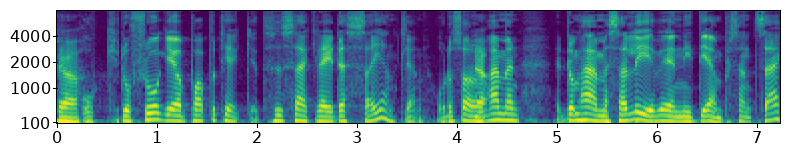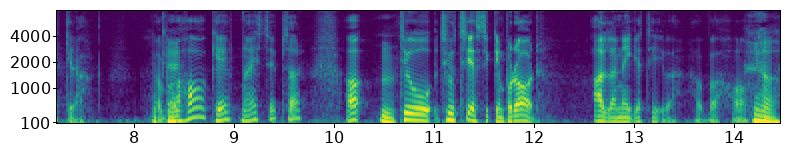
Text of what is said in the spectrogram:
Ja. Och då frågade jag på apoteket, hur säkra är dessa egentligen? Och då sa de, Ja. nej men de här med saliv är 91% säkra. Jag Okej. bara, jaha okej, nice typ så här. Ja, Mm. tog, tog tre stycken på rad. Alla negativa. Jag bara, jaha. Ja.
